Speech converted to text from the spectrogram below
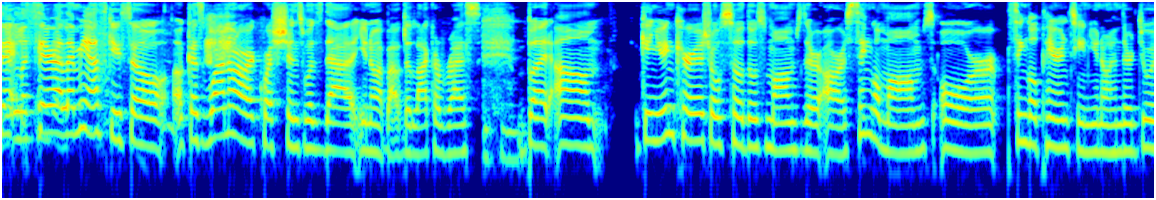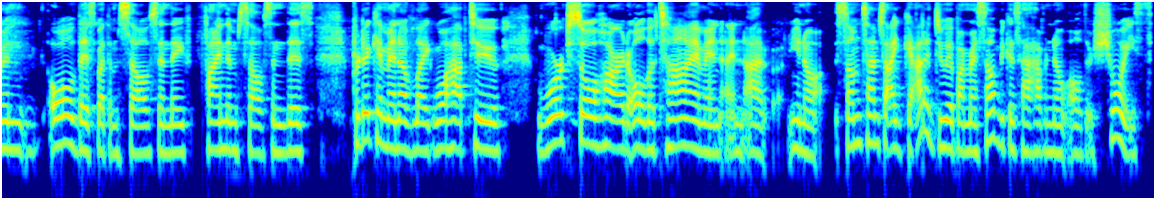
Sa- Sarah, let me ask you. So, because one of our questions was that you know about the lack of rest, mm-hmm. but um, can you encourage also those moms that are single moms or single parenting you know and they're doing all of this by themselves and they find themselves in this predicament of like we'll have to work so hard all the time and and i you know sometimes i gotta do it by myself because i have no other choice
